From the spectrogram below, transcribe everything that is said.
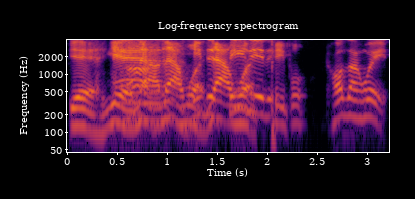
Yeah, yeah. Um, now, And now he what? Now what? People. Hold on, wait.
